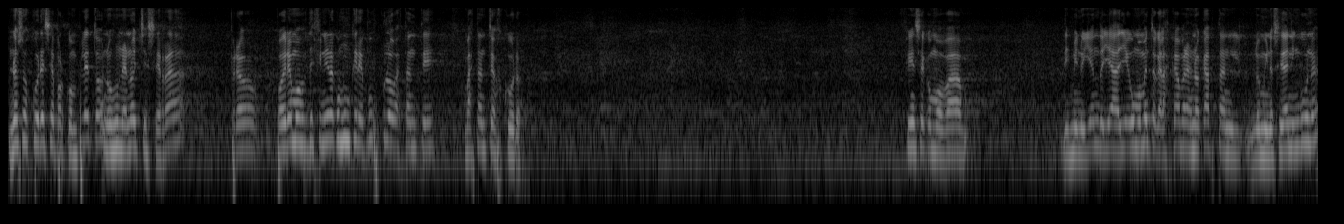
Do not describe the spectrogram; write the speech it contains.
No se oscurece por completo, no es una noche cerrada, pero podríamos definirla como un crepúsculo bastante, bastante oscuro. Fíjense cómo va disminuyendo, ya llega un momento que las cámaras no captan luminosidad ninguna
